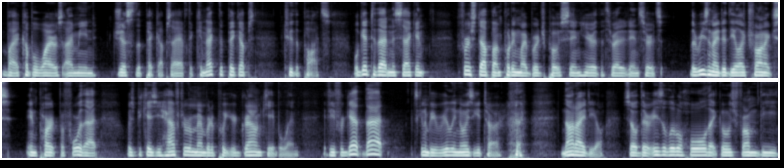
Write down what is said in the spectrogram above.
by a couple wires, I mean just the pickups. I have to connect the pickups to the pots. We'll get to that in a second. First up, I'm putting my bridge posts in here, the threaded inserts. The reason I did the electronics in part before that was because you have to remember to put your ground cable in. If you forget that, it's going to be a really noisy guitar. Not ideal. So there is a little hole that goes from the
